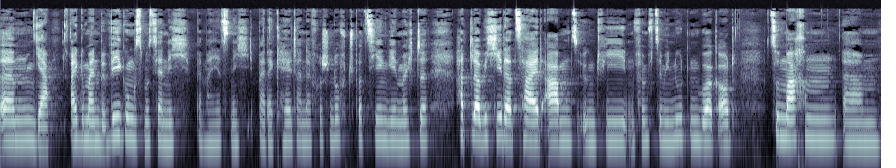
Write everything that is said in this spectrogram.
ähm, ja, allgemein Bewegung, es muss ja nicht, wenn man jetzt nicht bei der Kälte an der frischen Luft spazieren gehen möchte, hat, glaube ich, jederzeit abends irgendwie ein 15-Minuten-Workout zu machen. Ähm,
